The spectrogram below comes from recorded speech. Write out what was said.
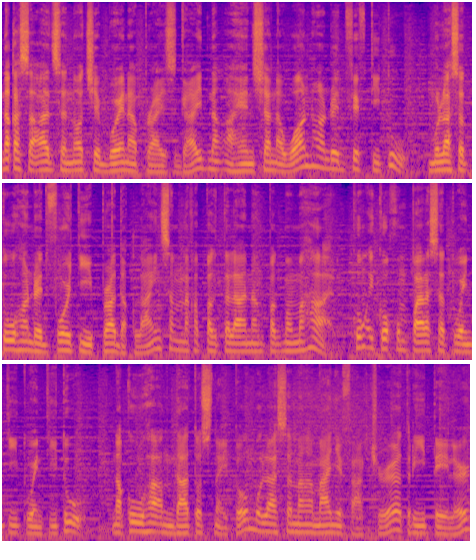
Nakasaad sa Noche Buena Price Guide ng ahensya na 152 mula sa 240 product lines ang nakapagtala ng pagmamahal kung ikukumpara sa 2022. Nakuha ang datos na ito mula sa mga manufacturer at retailer,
